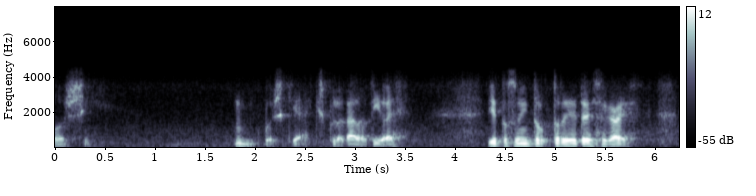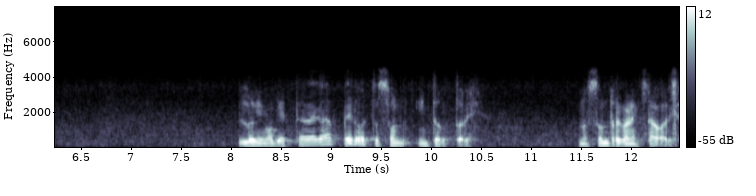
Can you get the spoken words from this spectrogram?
Oh, sí. Mm, pues que ha explotado, tío, eh. Y estos son interruptores de 13 kV. Lo mismo que este de acá, pero estos son interruptores. No son reconectadores.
